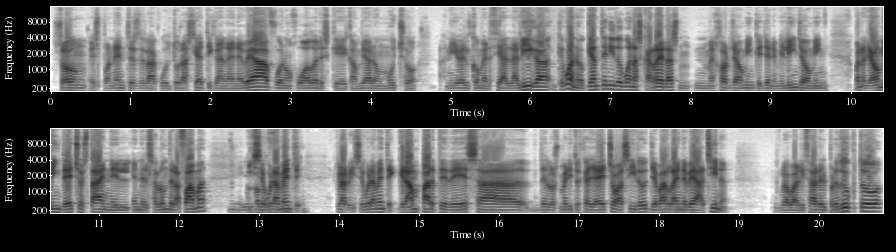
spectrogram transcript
son exponentes de la cultura asiática en la NBA, fueron jugadores que cambiaron mucho a nivel comercial la liga, que bueno, que han tenido buenas carreras, mejor Yao Ming que Jeremy Lin, Yao Ming, bueno, Yao Ming de hecho está en el, en el Salón de la Fama y seguramente, claro, y seguramente gran parte de esa de los méritos que haya hecho ha sido llevar la NBA a China, globalizar el producto,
